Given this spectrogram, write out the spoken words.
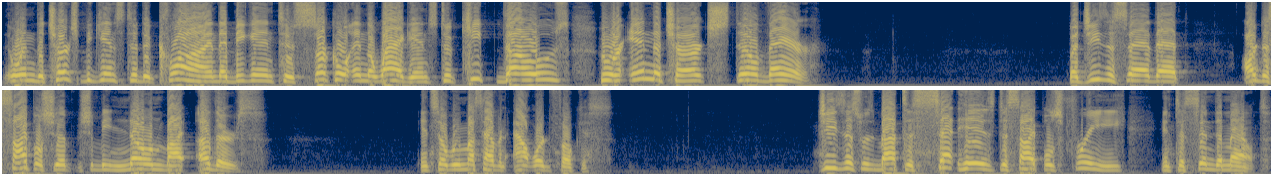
when the church begins to decline, they begin to circle in the wagons to keep those who are in the church still there. But Jesus said that our discipleship should be known by others. And so we must have an outward focus. Jesus was about to set his disciples free and to send them out.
